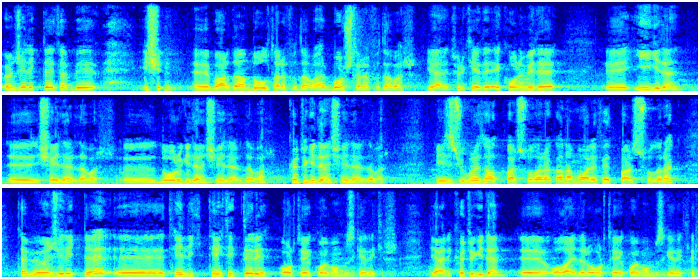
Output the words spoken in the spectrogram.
Öncelikle tabii işin e, bardağın dolu tarafı da var, boş tarafı da var. Yani Türkiye'de ekonomide e, iyi giden e, şeyler de var, e, doğru giden şeyler de var, kötü giden şeyler de var. Biz Cumhuriyet Halk Partisi olarak, ana muhalefet partisi olarak tabii öncelikle e, tehlike, tehditleri ortaya koymamız gerekir. Yani kötü giden e, olayları ortaya koymamız gerekir.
